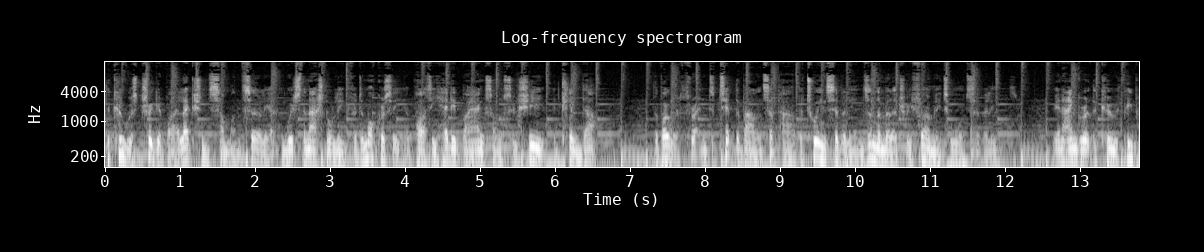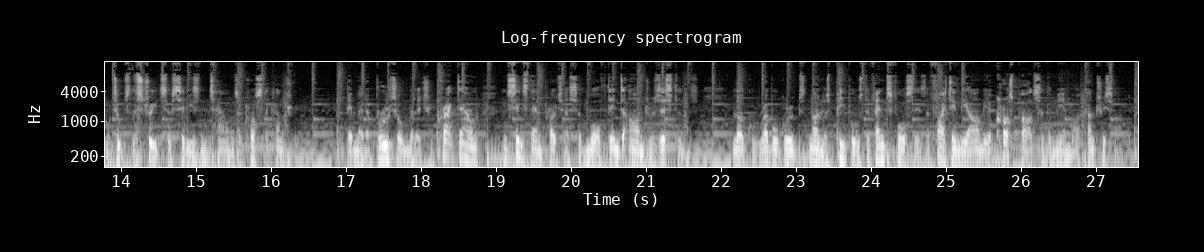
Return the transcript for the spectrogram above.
The coup was triggered by elections some months earlier, in which the National League for Democracy, a party headed by Aung San Suu Kyi, had cleaned up. The vote had threatened to tip the balance of power between civilians and the military firmly towards civilians. In anger at the coup, people took to the streets of cities and towns across the country. They met a brutal military crackdown, and since then protests have morphed into armed resistance. Local rebel groups known as People's Defence Forces are fighting the army across parts of the Myanmar countryside.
